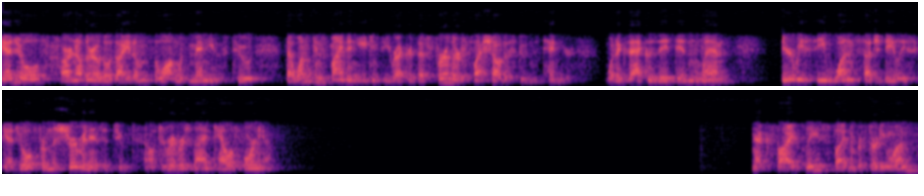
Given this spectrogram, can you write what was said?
Schedules are another of those items, along with menus too, that one can find in agency records that further flesh out a student's tenure, what exactly they did and when. Here we see one such daily schedule from the Sherman Institute out in Riverside, California. Next slide, please. Slide number 31.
